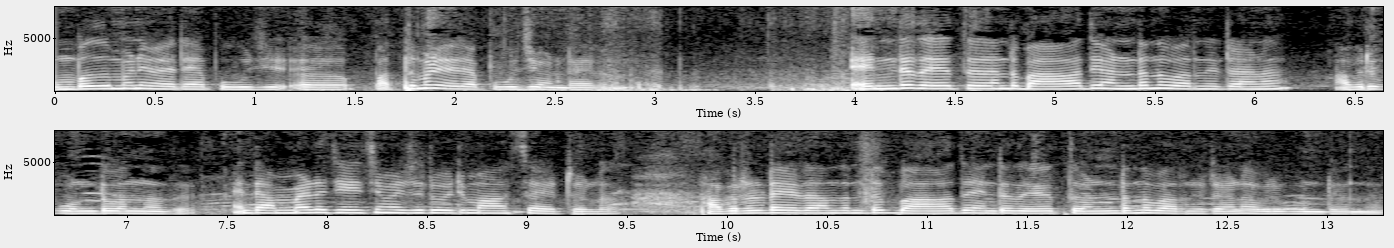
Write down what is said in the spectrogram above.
ഒമ്പത് മണി വരെ പൂജ പത്ത് മണി വരെ പൂജ ഉണ്ടായിരുന്നു. എന്റെ ദേഹത്ത് ഏതാണ്ട് ബാധ ഉണ്ടെന്ന് പറഞ്ഞിട്ടാണ് അവർ കൊണ്ടുവന്നത്. എന്റെ അമ്മയുടെ ചേച്ചി മരിച്ചിട്ട് ഒരു മാസമായിട്ടുള്ളൂ അവരുടെ ഏതാണ്ട് ബാധ എന്റെ ദേഹത്ത് ഉണ്ടെന്ന് പറഞ്ഞിട്ടാണ് അവർ കൊണ്ടുവന്നത്.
